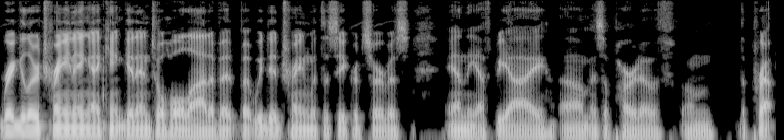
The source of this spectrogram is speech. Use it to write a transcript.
regular training. I can't get into a whole lot of it, but we did train with the Secret Service and the FBI um, as a part of um, the prep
